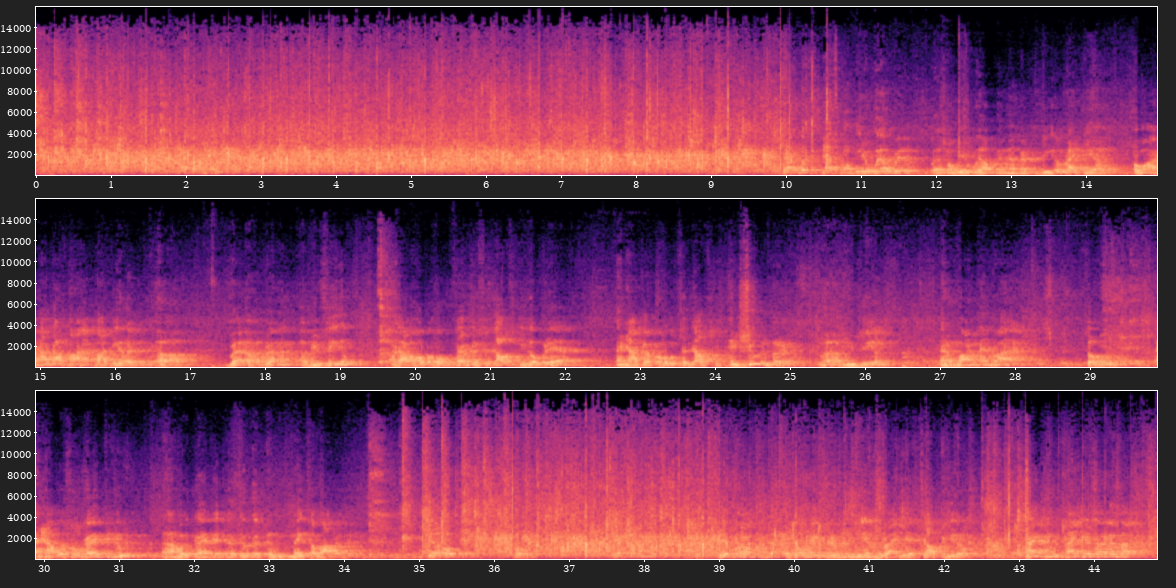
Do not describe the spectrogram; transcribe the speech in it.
Be the well, that's gonna be a well-remembered deal right there. Oh, and I got my, my deal at, uh, Brenham, a museum. I got all the whole family Cendalski's over there. And I got the whole Cendalski's in Schulenburg, uh, museum. And one of in Bryan. So, and I was so glad to do it. And I was glad that I took it and made some out of it. Yeah, okay. So, this one was a donation to the museum right here at Chappell Hill. Thank you, thank you very much.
